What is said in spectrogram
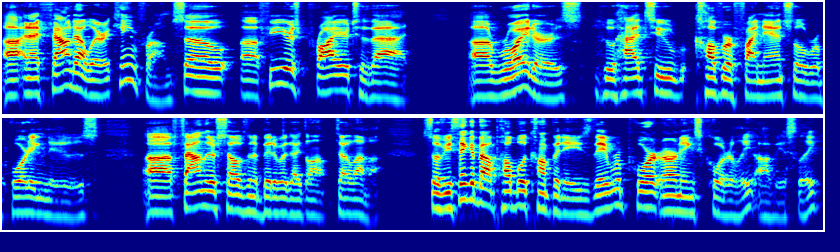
uh, and I found out where it came from. So uh, a few years prior to that, uh, Reuters, who had to cover financial reporting news, uh, found themselves in a bit of a dilemma so if you think about public companies, they report earnings quarterly, obviously.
